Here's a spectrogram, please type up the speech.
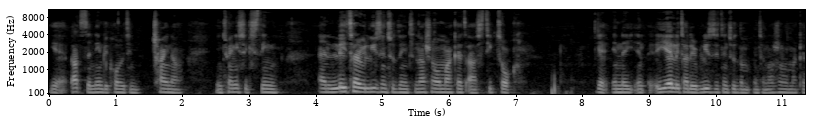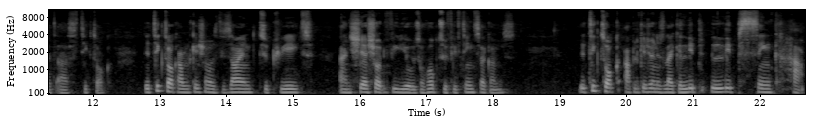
Yeah, that's the name they call it in China in 2016, and later released into the international market as TikTok. Yeah, in a, in a year later, they released it into the international market as TikTok. The TikTok application was designed to create and share short videos of up to 15 seconds the TikTok application is like a lip lip sync app.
